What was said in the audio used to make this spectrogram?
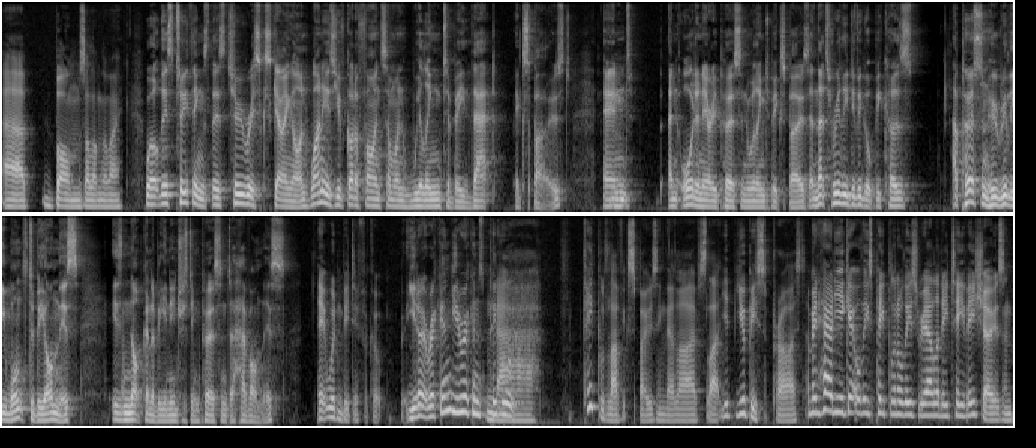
uh, bombs along the way. Well, there's two things. There's two risks going on. One is you've got to find someone willing to be that exposed and an ordinary person willing to be exposed. And that's really difficult because a person who really wants to be on this is not going to be an interesting person to have on this. It wouldn't be difficult. You don't reckon? You reckon people. Nah. People love exposing their lives. Like you'd, you'd be surprised. I mean, how do you get all these people in all these reality TV shows and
